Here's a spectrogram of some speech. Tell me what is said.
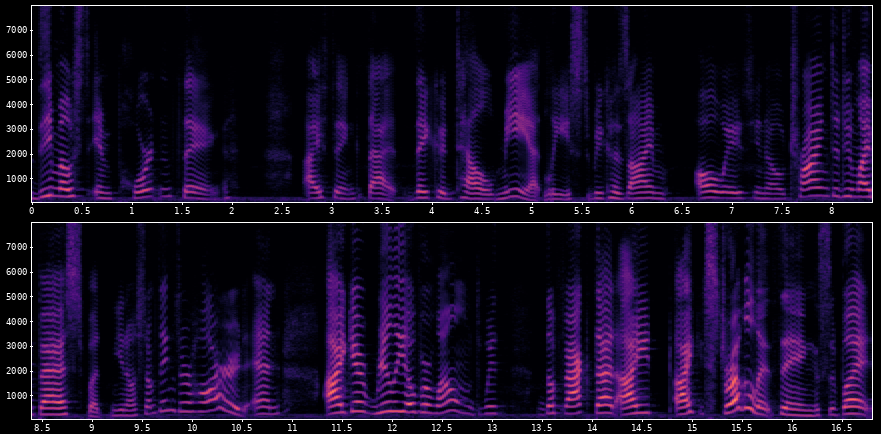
the most important thing I think that they could tell me at least because I'm always, you know, trying to do my best, but you know, some things are hard and I get really overwhelmed with the fact that I I struggle at things, but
